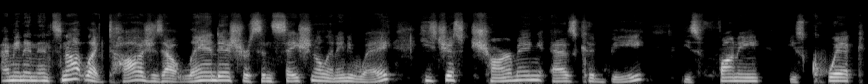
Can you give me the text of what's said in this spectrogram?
I mean, and it's not like Taj is outlandish or sensational in any way. He's just charming as could be. He's funny, he's quick,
